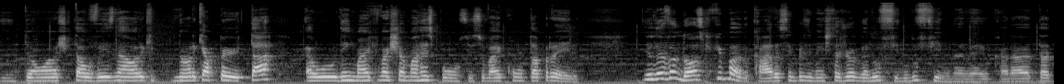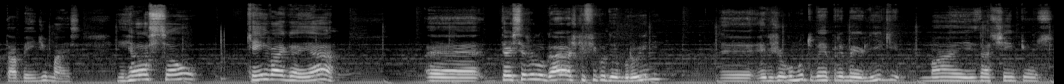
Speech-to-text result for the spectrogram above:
Então acho que talvez na hora que, na hora que apertar é o Neymar que vai chamar a responsa, isso vai contar para ele. E o Lewandowski, que, mano, o cara simplesmente tá jogando o fino do fino, né, velho? O cara tá, tá bem demais. Em relação quem vai ganhar, é, em terceiro lugar, acho que fica o De Bruyne. É, ele jogou muito bem a Premier League, mas na Champions,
